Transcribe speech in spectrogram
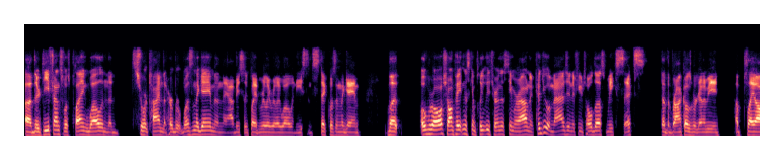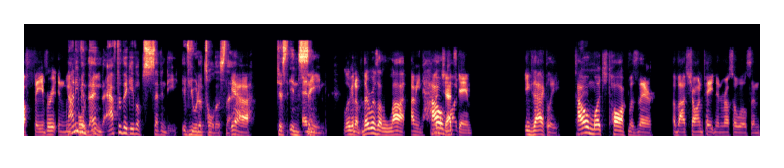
Uh, their defense was playing well in the short time that Herbert was in the game, and they obviously played really, really well when Easton Stick was in the game. But overall, Sean Payton has completely turned this team around. And could you imagine if you told us week six that the Broncos were going to be a playoff favorite in week Not 14? even then, after they gave up 70, if you would have told us that. Yeah. Just insane. Look at them. There was a lot. I mean, how the Jets much game. exactly? How much talk was there about Sean Payton and Russell Wilson?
